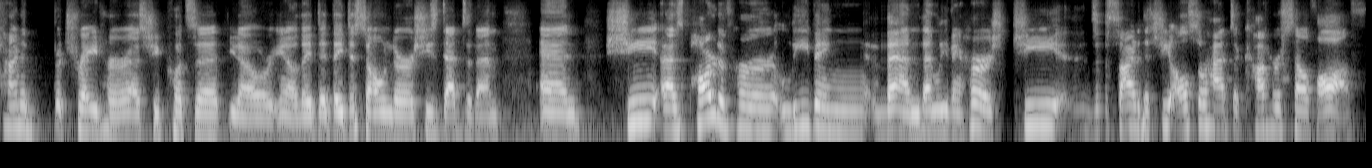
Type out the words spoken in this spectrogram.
kind of betrayed her, as she puts it, you know, or you know, they did they disowned her. She's dead to them, and she, as part of her leaving them, then leaving her, she decided that she also had to cut herself off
